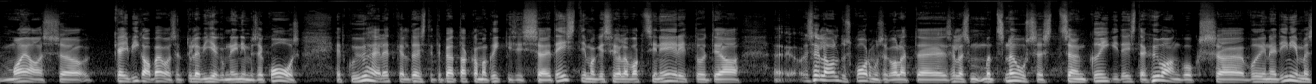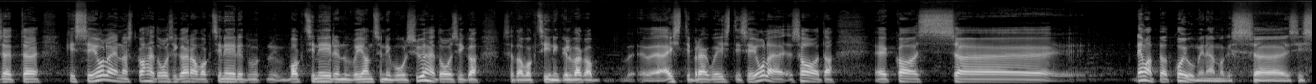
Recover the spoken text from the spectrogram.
majas käib igapäevaselt üle viiekümne inimese koos. et kui ühel hetkel tõesti te peate hakkama kõiki siis äh, testima, kes ei ole vaktsineeritud ja äh, selle halduskoormusega olete selles mõttes nõus, sest see on kõigi teiste hüvanguks äh, või need inimesed, kes ei ole ennast kahe doosiga ära vaktsineeritud, vaktsineerinud või Jansseni puhul siis ühe doosiga, seda vaktsiini küll väga hästi praegu Eestis ei ole saada. kas nemad peavad koju minema, kes äh, siis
